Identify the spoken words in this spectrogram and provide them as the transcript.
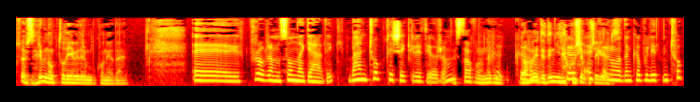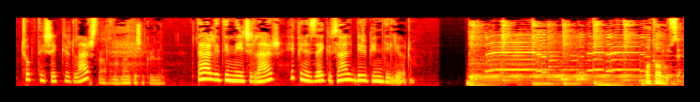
sözlerimi noktalayabilirim bu konuya dair. Ee, programın sonuna geldik. Ben çok teşekkür ediyorum. Estağfurullah ne demek. Kırm- Davet edin yine koşa koşa geliriz. Kırmadın, kabul ettin. Çok çok teşekkürler. Estağfurullah ben teşekkür ederim. Değerli dinleyiciler, hepinize güzel bir gün diliyorum. Foto Müze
